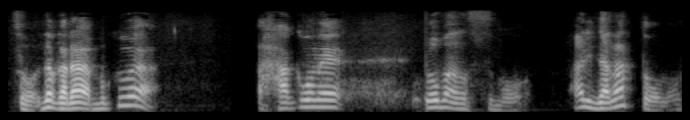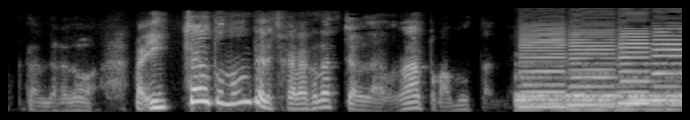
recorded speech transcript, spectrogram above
そう。だから僕は、箱根ロマンスもありだなと思ってたんだけど、まあ、行っちゃうと飲んでるしかなくなっちゃうだろうなとか思ったんで。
